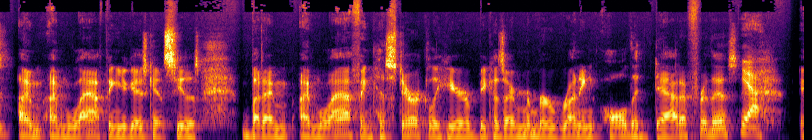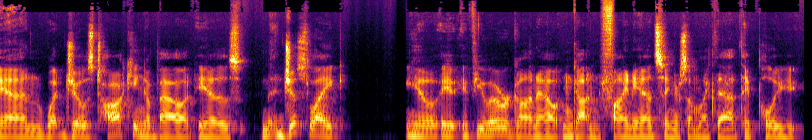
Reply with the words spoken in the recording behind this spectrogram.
Um, I'm I'm laughing. You guys can't see this, but I'm I'm laughing hysterically here because I remember running all the data for this. yeah And what Joe's talking about is just like, you know, if, you've ever gone out and gotten financing or something like that, they pull you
